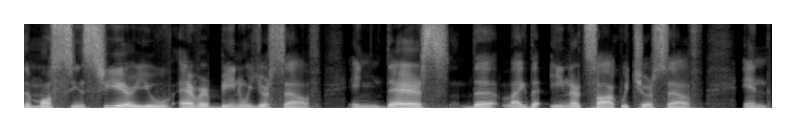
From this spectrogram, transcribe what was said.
the most sincere you've ever been with yourself. And there's the like the inner talk with yourself and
